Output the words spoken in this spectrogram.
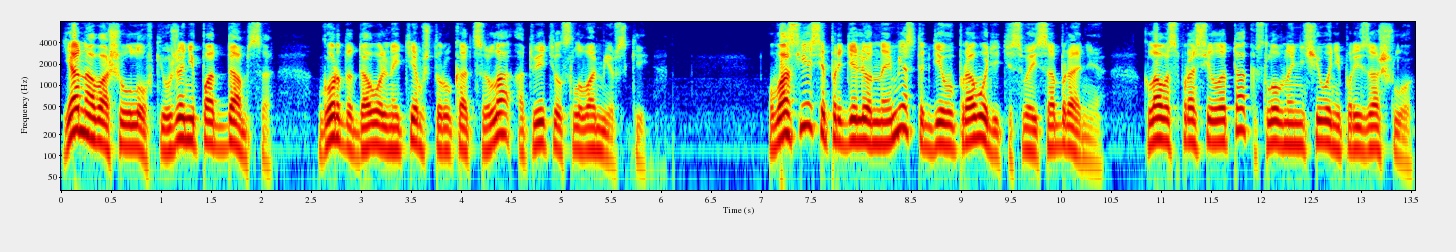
«Я на ваши уловки уже не поддамся», — гордо, довольный тем, что рука цела, ответил Славомирский. «У вас есть определенное место, где вы проводите свои собрания?» Клава спросила так, словно ничего не произошло.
